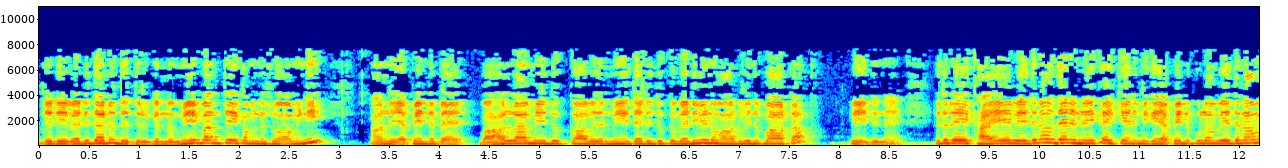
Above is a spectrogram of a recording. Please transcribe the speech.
ලෙඩේ වැඩි දඩු දෙතුර කරන මේ බන්තේ කමන ස්වාමිනි. අන්න යපෙන්ට බෑ බහල්ලා මේ දුක්කාවද මේ දැඩි දුක වැඩිවෙන අඩුවෙන පාටක් පේදනෑ. එතුරේ කයේ වේදනාව දැන ඒකයි කියනමික යපෙන්න්න පුළන් වේදනාව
